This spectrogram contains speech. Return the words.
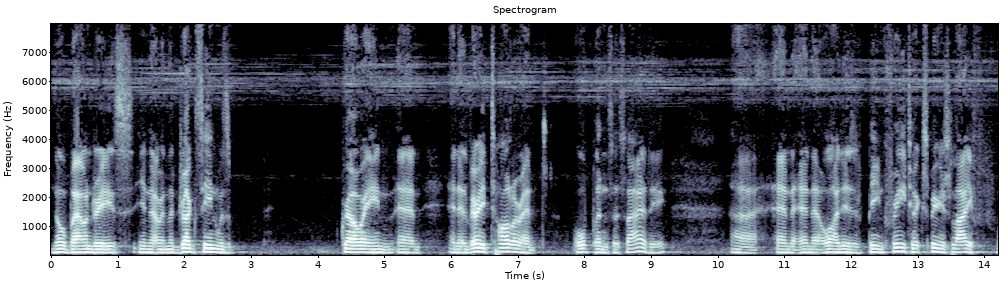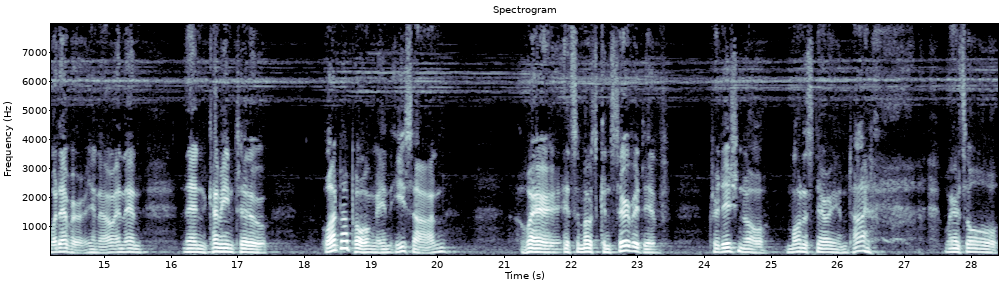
no boundaries, you know, and the drug scene was growing and, and a very tolerant, open society. Uh, and and uh, what is being free to experience life, whatever you know, and then then coming to Wat Pah in Isan, where it's the most conservative, traditional monastery in Thailand, where it's all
